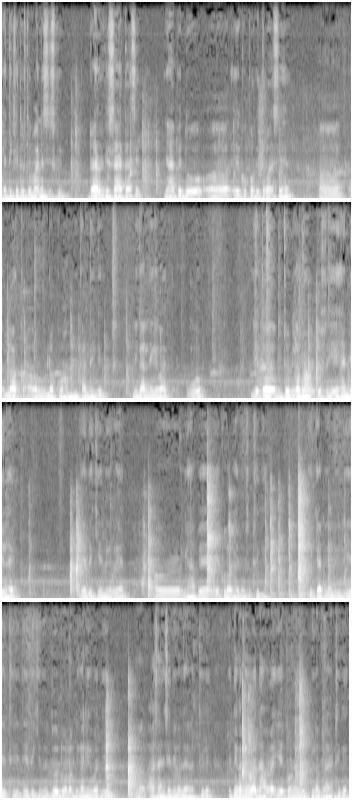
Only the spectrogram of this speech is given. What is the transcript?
ये देखिए दोस्तों माइनस स्क्रू ड्राइवर की सहायता से यहाँ पे दो एक ऊपर की तरह से है। लक और वो लक को हम निकाल देंगे। निकालने के बाद वो, ये तो जो निकल रहा हूँ दोस्तों ये हैंडल है। ये देखिए निकल गया। और यहाँ पे एक लॉक है दोस्तों, ठीक है। ये क्या निकालने ये थी, ये देखिए, दो दो लॉक निकालने के बाद ये आसानी से निकल जाएगा, ठीक है। इतने करने के बाद हमारा ये टोनर निकल रहा है, ठीक है?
